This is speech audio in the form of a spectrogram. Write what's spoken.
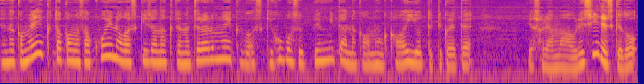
でなんかメイクとかもさこういうのが好きじゃなくてナチュラルメイクが好きほぼすっぴんみたいな顔の方が可愛いよって言ってくれて。いやそりゃまあ嬉しいですけど。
